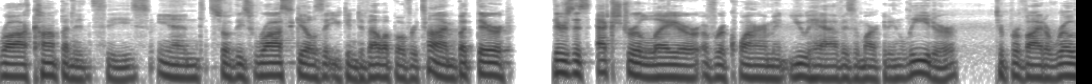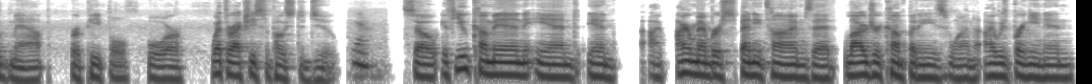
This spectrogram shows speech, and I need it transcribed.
raw competencies and so these raw skills that you can develop over time, but they're there's this extra layer of requirement you have as a marketing leader to provide a roadmap for people for what they're actually supposed to do. Yeah. So if you come in and and I, I remember spending times at larger companies when I was bringing in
